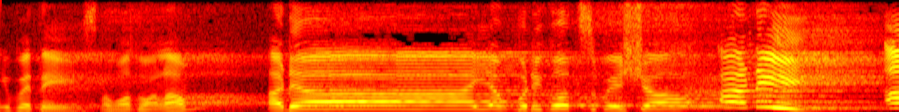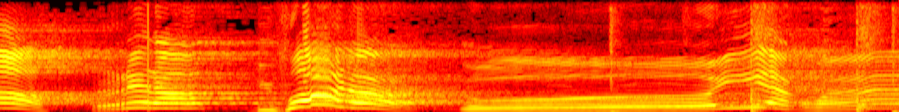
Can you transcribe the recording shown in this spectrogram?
IPT. Selamat malam. Ada yang berikut spesial Ani Arera Divana. Goyang mas.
